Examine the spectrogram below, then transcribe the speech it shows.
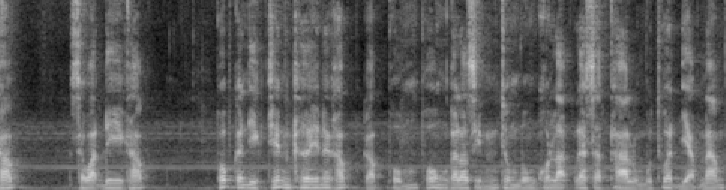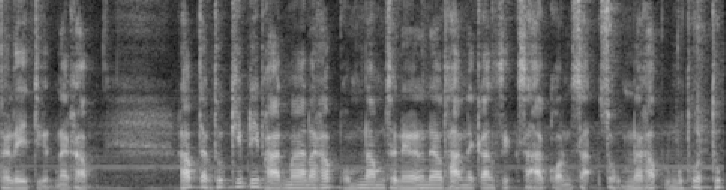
ครับ สวัสดีครับ พบกันอีกเช่นเคยนะครับ กับผมพงศ์กาลสินธุ์ชมรมคนรักและศรัทธาหลวงปู่ทวดหยียบน้ำทะเลจืดนะครับ ครับจากทุกคลิปที่ผ่านมานะครับ ผมนำเสนอแนวทางในการศึกษาก่อนสะสมนะครับหลวงปู่ทวดทุก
